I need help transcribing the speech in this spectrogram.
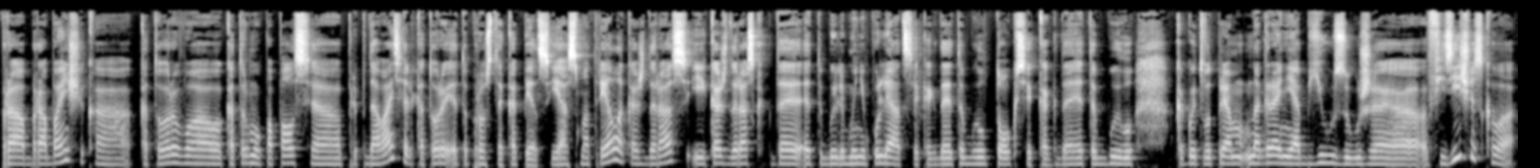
про барабанщика, которого, которому попался преподаватель, который это просто капец. Я смотрела каждый раз, и каждый раз, когда это были манипуляции, когда это был токсик, когда это был какой-то вот прям на грани абьюза уже физического,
